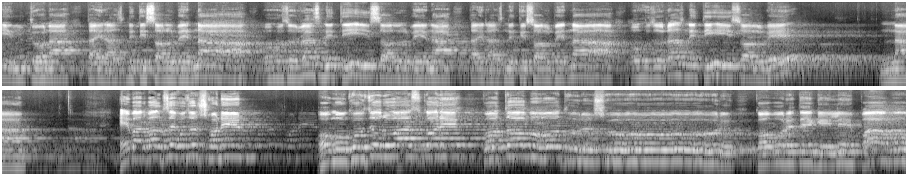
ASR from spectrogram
কিন্তু না, তাই রাজনীতি চলবে না। ও হুজুর, রাজনীতি চলবে না, তাই রাজনীতি চলবে না। ও হুজুর, রাজনীতি চলবে না। এবার বলছে হুজুর, শোনেন, অমুক হুজুর ওয়াজ করে কত মধুর সুর, কবরেতে গেলে পাবো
